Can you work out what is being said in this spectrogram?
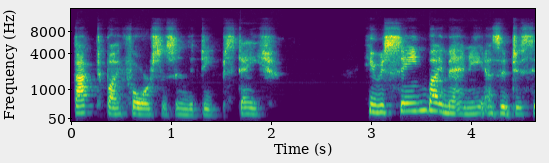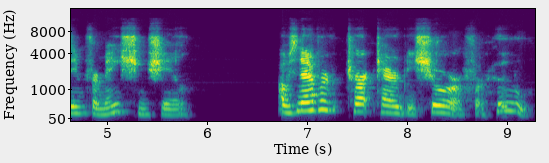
backed by forces in the deep state. He was seen by many as a disinformation shill. I was never ter- terribly sure for who,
